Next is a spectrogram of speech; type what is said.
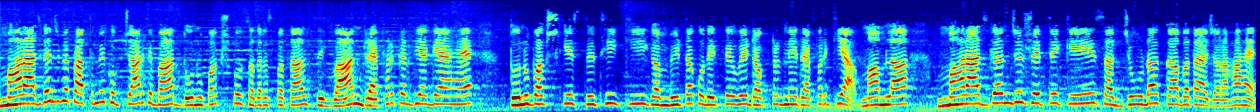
महाराजगंज में प्राथमिक उपचार के बाद दोनों पक्ष को सदर अस्पताल सिवान रेफर कर दिया गया है। दोनों पक्ष की स्थिति की गंभीरता को देखते हुए डॉक्टर ने रेफर किया। मामला महाराजगंज क्षेत्र के सज्जोड़ा का बताया जा रहा है।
